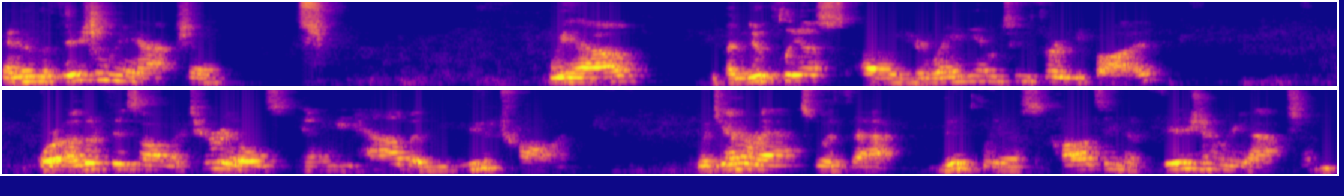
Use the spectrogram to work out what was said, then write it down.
And in the fission reaction, we have a nucleus of uranium 235 or other fissile materials, and we have a neutron which interacts with that nucleus, causing a fission reaction,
